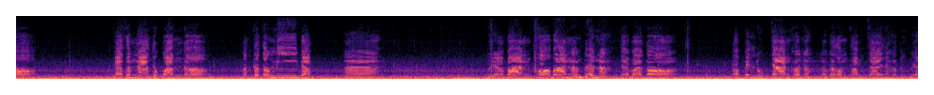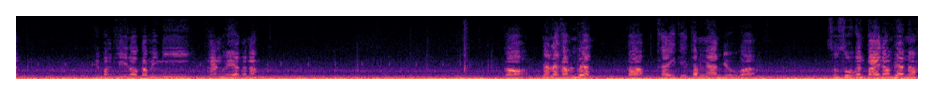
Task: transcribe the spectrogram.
ก็การทำงานทุกวันก็มันก็ต้องมีแบบอ่าเบื่อบ้างท้อบ้างนั่นเพื่อนเนาะแต่ว่าก็เราเป็นลูกจ้างเขาเนาะเราก็ต้องทำใจนะครับเพื่อนๆ คือบางทีเราก็ไม่มีทางเลือกอะเนาะก็นั่นแหละครับเพื่อนๆก็ใครที่ทำงานอยู่ก็สู้ๆกันไปนะเพื่อนเนาะ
